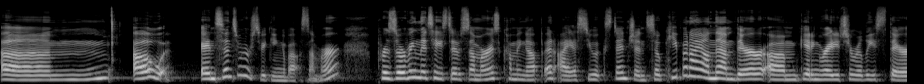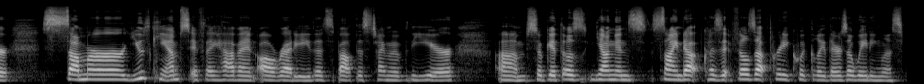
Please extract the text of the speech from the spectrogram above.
Um, oh, and since we were speaking about summer, Preserving the Taste of Summer is coming up at ISU Extension. So keep an eye on them. They're um, getting ready to release their summer youth camps if they haven't already. That's about this time of the year. Um, so get those youngins signed up because it fills up pretty quickly. There's a waiting list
